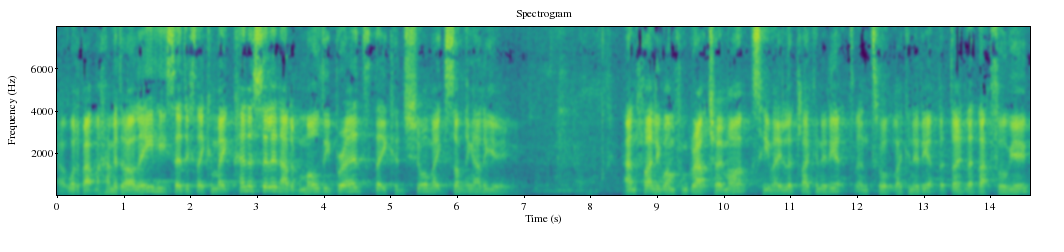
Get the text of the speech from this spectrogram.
Uh, what about Muhammad Ali? He said, if they can make penicillin out of mouldy bread, they can sure make something out of you. And finally, one from Groucho Marx. He may look like an idiot and talk like an idiot, but don't let that fool you.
